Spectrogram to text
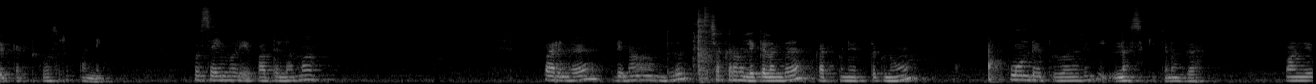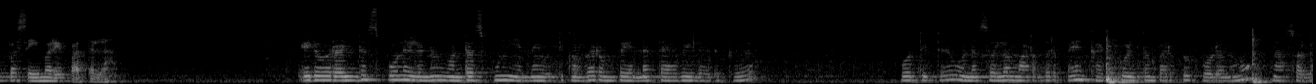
வைக்கிறதுக்கோசரம் தண்ணி. இப்போ செய்முறையை பார்த்துடலாமா? பாருங்கள் இப்படி தான் வந்து சக்கரவள்ளி கிழங்க கட் பண்ணி எடுத்துக்கணும். பூண்டு இப்படி மாதிரி நசுக்கிக்கணுங்க. வாங்க இப்போ செய்முறையை பார்த்துடலாம். இது ஒரு ரெண்டு ஸ்பூன் இல்லைன்னா ஒன்றரை ஸ்பூன் எண்ணெய் ஊற்றிக்கோங்க ரொம்ப எண்ணெய் தேவையில்லை இருக்குது ஊற்றிட்டு ஒன்று சொல்ல மறந்துருப்பேன். கடுகு உளுத்தம் பருப்பு போடணும். நான் சொல்ல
